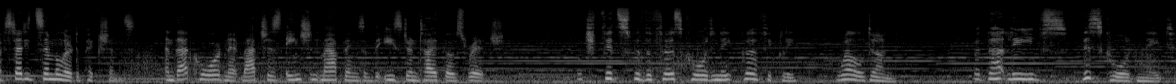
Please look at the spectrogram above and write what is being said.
I've studied similar depictions, and that coordinate matches ancient mappings of the eastern Tythos Ridge. Which fits with the first coordinate perfectly. Well done. But that leaves this coordinate.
